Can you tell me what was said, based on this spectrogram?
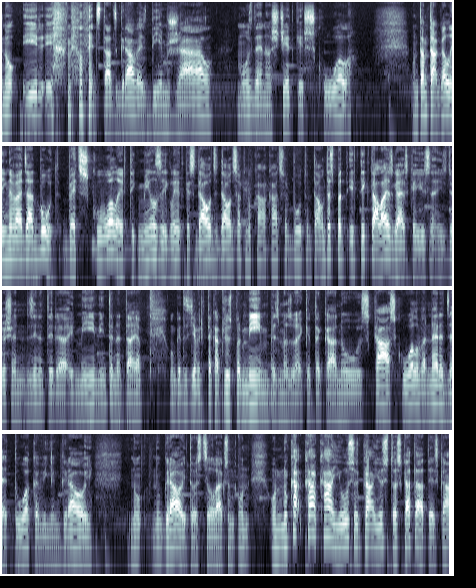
Nu, ir vēl viens tāds grāvējs, diemžēl, mūsdienās šķiet, ka ir skola. Un tam tā galīgi nevajadzētu būt. Bet skola ir tik milzīga lieta, kas daudz, daudz saka, nu kā, kāds var būt. Un, tā. un tas pat ir tik tālu aizgājis, ka jūs, jūs droši vien zinat, ir, ir mīmī internetā. Ja? Un tas jau ir kļuvis par mīmiju bez mazliet. Ka, kā, nu, kā skola var neredzēt to, ka viņa grauj nu, nu, grauj tos cilvēkus. Un, un, un, nu, kā, kā, kā, jūs, kā jūs to skatāties, kā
